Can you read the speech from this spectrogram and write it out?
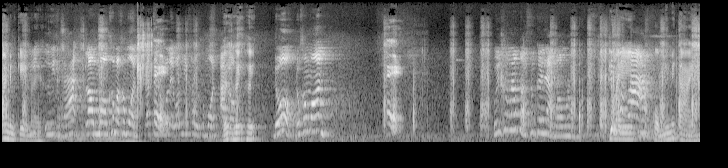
มันเป็นเกมอะไรเนี่ยเอ้ยแต่ละเรามองขึ้นมาข้างบนแล้วจะรู้เลยว่ามีใครอยู่ข้างบนอะเฮ้ยดูเฮ้ยเฮ้ยดูดูข้างบนอุ้ ยข้างล่างต่อสู้กันอยางมองมันทำไมผมนี่ไม่ตายนะ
